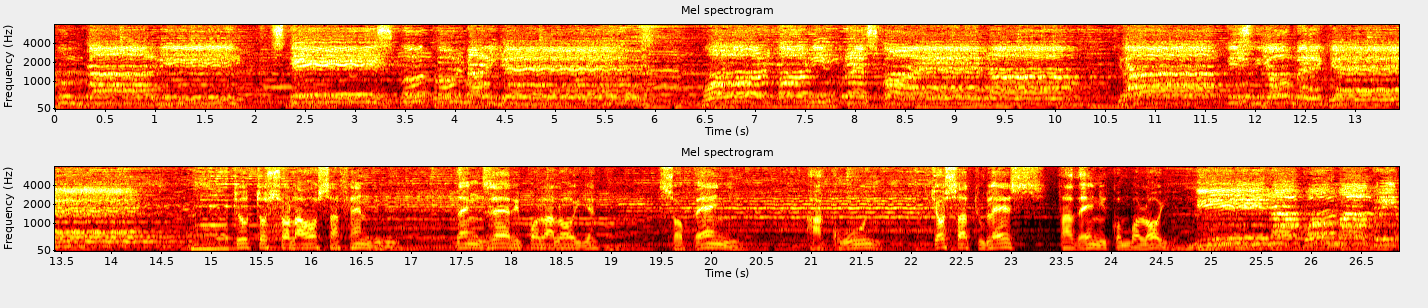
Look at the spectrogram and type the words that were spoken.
φουντάρει στις κουκουναριές πόρτωνει φρέσκο αέρα κι απ' τις δυο μεριές. Τούτος ο λαός αφέντη μου δεν ξέρει πολλά λόγια Σωπαίνει, ακούει κι όσα του λες τα δένει κομπολόγια. Είναι από μαύρη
